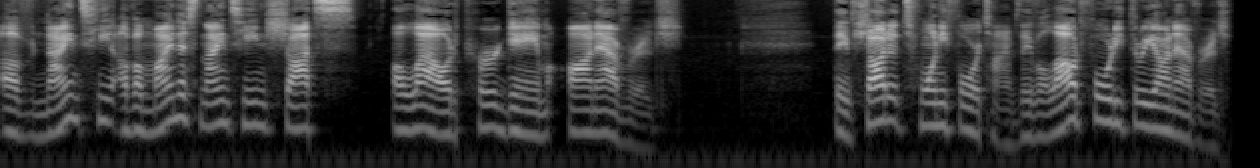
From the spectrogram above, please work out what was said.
of 19 of a minus 19 shots allowed per game on average. They've shot it 24 times. They've allowed 43 on average.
